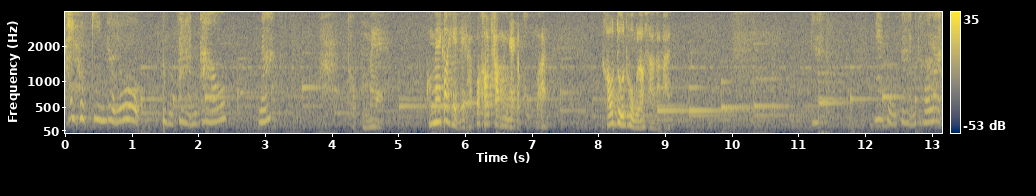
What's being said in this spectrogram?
ให้เขากินเถอะลูกสงสารเขานะโถ คุณแม่ คุณแม่ก็เห็นเลยครับ ว่าเขาทำยังไงกับผมบ้างเขาดูถูกเราสารพัด แม่สงสารเขาน่ะ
